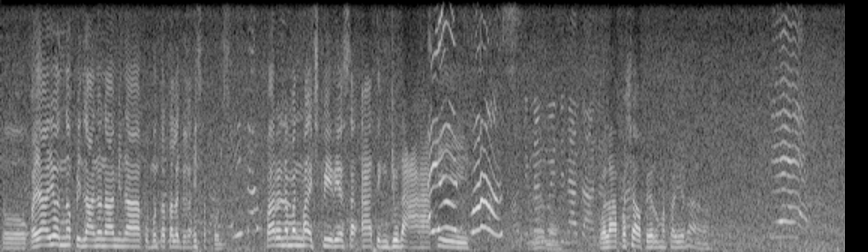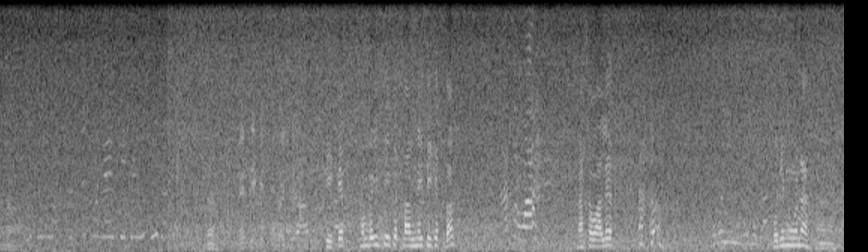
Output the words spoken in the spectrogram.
So, kaya yun, no, pinlano namin na pumunta talaga kami sa falls. Para naman ma-experience ang ating Junaki. Boss! Tingnan mo yung dinadaanan. Wala pa siya, pero masaya na. Yeah! Ah. Yung sinasabi. May ticket po kayo sir. Ticket? Saan ba yung ticket, ma'am? May ticket ba? Nasa wa. Nasa wallet. Kunin muna. Ah.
